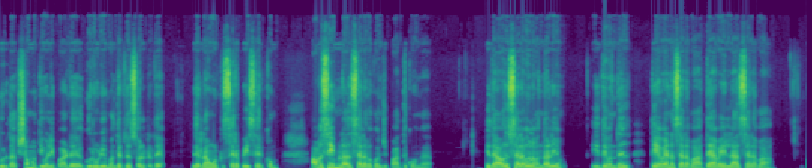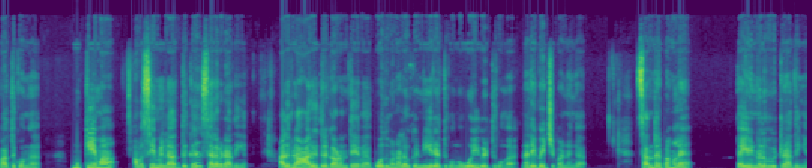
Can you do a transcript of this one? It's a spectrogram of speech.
குரு தக்ஷாமூர்த்தி வழிபாடு குருவுடைய மந்திரத்தை சொல்றது இதெல்லாம் உங்களுக்கு சிறப்பை சேர்க்கும். அவசியம் இல்லாத செலவை கொஞ்சம் பார்த்துக்கோங்க. ஏதாவது செலவுகள் வந்தாலையும் இது வந்து தேவையான செலவா தேவையில்லாத செலவா பார்த்துக்கோங்க. முக்கியமாக அவசியம் இல்லாததுக்கு செலவிடாதீங்க. அதுபோல் ஆரோக்கியத்தில் கவனம் தேவை. போதுமான அளவுக்கு நீர் எடுத்துக்கோங்க ஓய்வு எடுத்துக்கோங்க நடைபயிற்சி பண்ணுங்க. சந்தர்ப்பங்களை கை நழுவு விட்டுறாதீங்க.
